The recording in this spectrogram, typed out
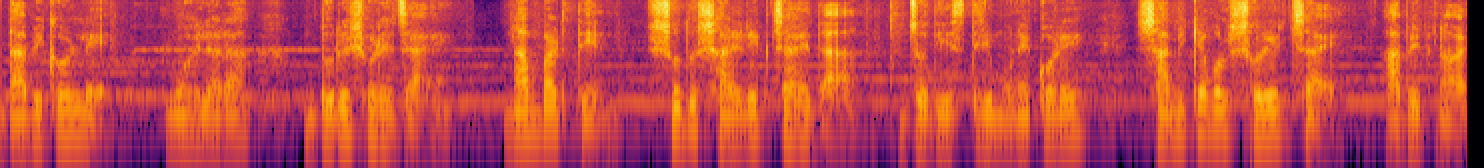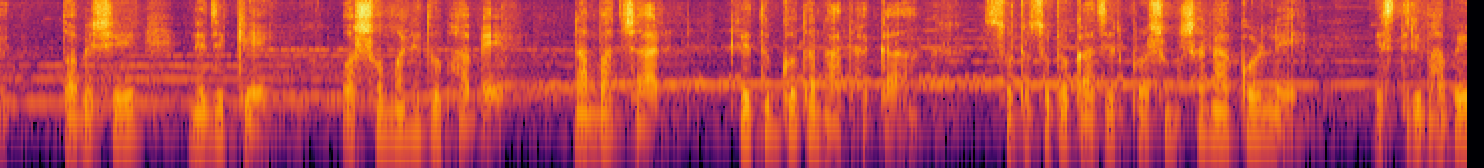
দাবি করলে মহিলারা দূরে সরে যায়। নাম্বার তিন, শুধু শারীরিক চাহিদা, যদি স্ত্রী মনে করে স্বামী কেবল শরীর চায়, আবেগ নয়, তবে সে নিজেকে অসম্মানিত ভাবে নাম্বার চার, কৃতজ্ঞতা না থাকা, ছোট ছোট কাজের প্রশংসা না করলে স্ত্রী ভাবে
